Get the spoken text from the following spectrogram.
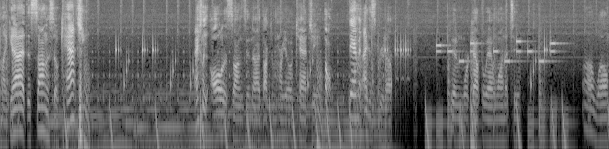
my god, this song is so catchy. Actually, all the songs in uh, Dr. Mario are catchy. Oh, damn it, I just screwed up. Didn't work out the way I wanted to. Oh well.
